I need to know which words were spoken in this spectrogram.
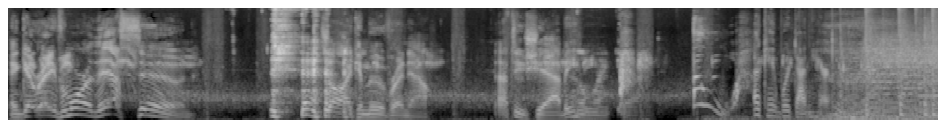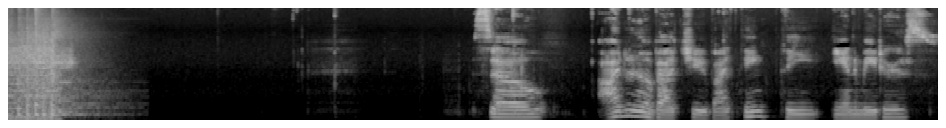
And get ready for more of this soon. That's all I can move right now. Not too shabby. Oh my god. Oh, okay, we're done here. So, I don't know about you, but I think the animators,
